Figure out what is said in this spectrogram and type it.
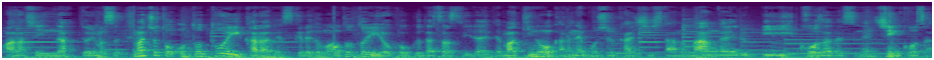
お話になっております。まあちょっとおとといからですけれども、おととい予告出させていただいて、まあ昨日からね、募集開始したあの漫画 LP 講座ですね、新講座。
